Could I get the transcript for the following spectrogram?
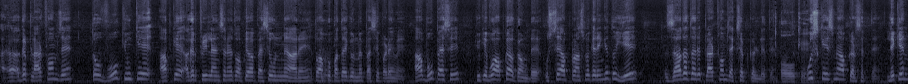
اگر پلیٹ فارمز ہیں تو وہ کیونکہ آپ کے اگر فری لینسر ہیں تو آپ کے پاس پیسے ان میں آ رہے ہیں تو آپ کو پتہ ہے کہ ان میں پیسے پڑے ہوئے ہیں۔ آپ وہ پیسے کیونکہ وہ آپ کا اکاؤنٹ ہے اس سے آپ ٹرانسفر کریں گے تو یہ زیادہ تر پلیٹ فارمز ایکسیپٹ کر لیتے ہیں۔ اس کیس میں آپ کر سکتے ہیں۔ لیکن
